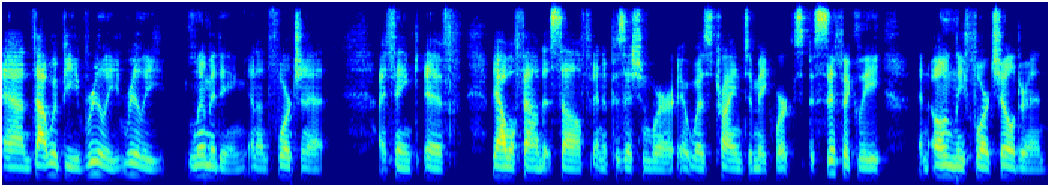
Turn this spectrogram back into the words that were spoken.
and that would be really really limiting and unfortunate i think if Wolf found itself in a position where it was trying to make work specifically and only for children.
